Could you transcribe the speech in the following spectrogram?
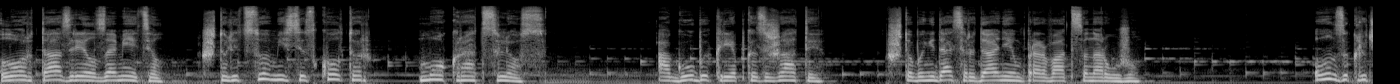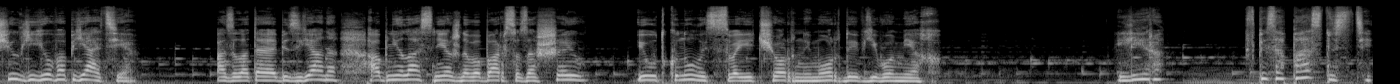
лорд Азриэл заметил, что лицо миссис Колтер мокро от слез, а губы крепко сжаты, чтобы не дать рыданиям прорваться наружу. Он заключил ее в объятия, а золотая обезьяна обняла снежного барса за шею и уткнулась своей черной мордой в его мех. «Лира в безопасности?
